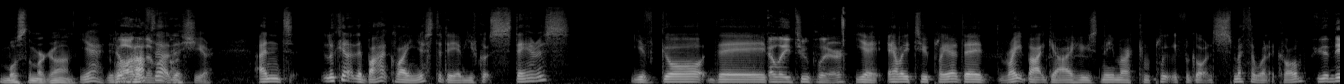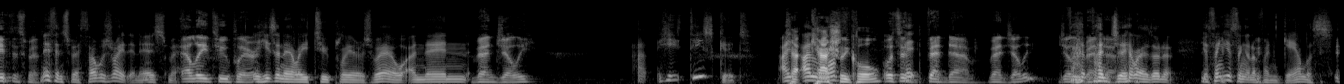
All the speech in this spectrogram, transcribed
Most of them are gone. Yeah, they don't have that this year. And looking at the back line yesterday, you've got Steres, you've got the LA two player yeah LA two player, the right back guy whose name I completely forgotten. Smith, I want to call him Yeah, Nathan Smith. Nathan Smith. I was right. Then it is Smith. LA two player He's an LA two player as well, and then Vangeli. uh, he he's good. I, Ca- I Cashley love Cole. What's it? It- Van Damme. Vangelli. Jelle Van Damme. I don't know. You think you're thinking of Vangelis,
